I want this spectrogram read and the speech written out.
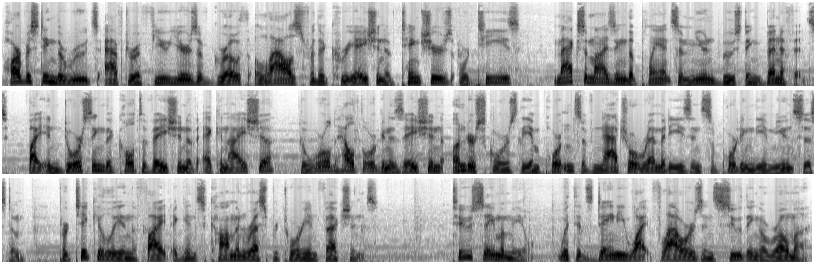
Harvesting the roots after a few years of growth allows for the creation of tinctures or teas, maximizing the plant's immune-boosting benefits. By endorsing the cultivation of Echinacea, the World Health Organization underscores the importance of natural remedies in supporting the immune system, particularly in the fight against common respiratory infections. 2. Chamomile, with its dainty white flowers and soothing aroma,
